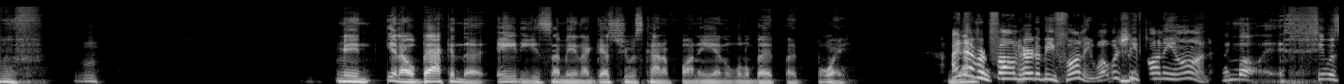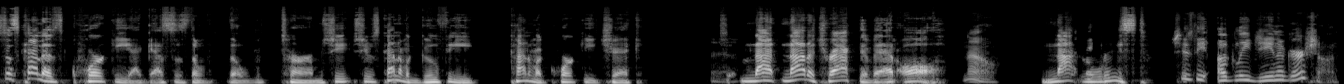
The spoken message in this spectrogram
Oof. Mm. I mean, you know, back in the 80s, I mean, I guess she was kind of funny and a little bit, but boy. I never found her to be funny. What was she funny on? Well, she was just kind of quirky, I guess is the the term. She she was kind of a goofy, kind of a quirky chick. Not not attractive at all. No. Not in the least. She's the ugly Gina Gershon.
